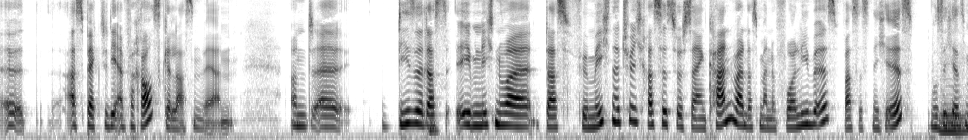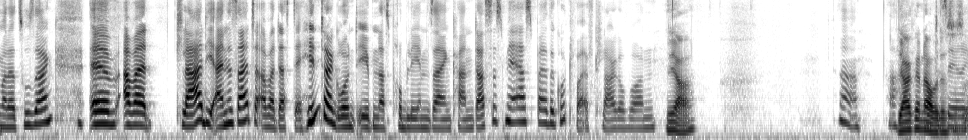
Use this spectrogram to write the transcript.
äh, Aspekte, die einfach rausgelassen werden. Und äh, diese, dass eben nicht nur das für mich natürlich rassistisch sein kann, weil das meine Vorliebe ist, was es nicht ist, muss ich jetzt mhm. mal dazu sagen. Ähm, aber klar, die eine Seite, aber dass der Hintergrund eben das Problem sein kann, das ist mir erst bei The Good Wife klar geworden. Ja. Ah, ach, ja, genau, das ist,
